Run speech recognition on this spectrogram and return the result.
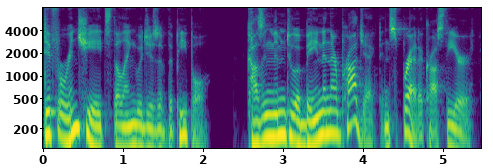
differentiates the languages of the people, causing them to abandon their project and spread across the earth.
